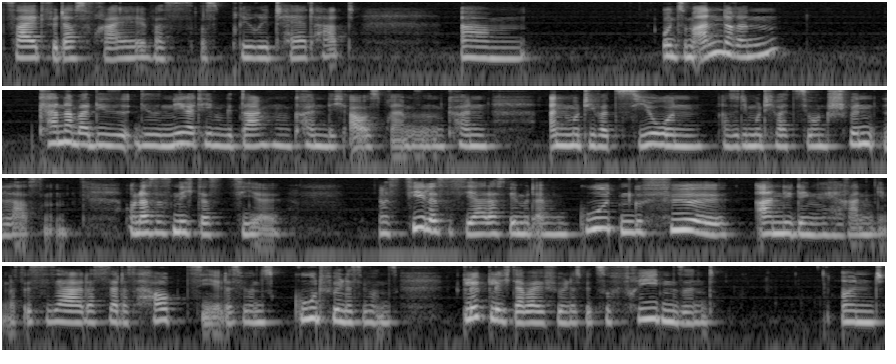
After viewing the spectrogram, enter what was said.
Zeit für das frei, was, was Priorität hat. Ähm, Und zum anderen kann aber diese, diese negativen Gedanken können dich ausbremsen, können an Motivation, also die Motivation schwinden lassen. Und das ist nicht das Ziel. Das Ziel ist es ja, dass wir mit einem guten Gefühl an die Dinge herangehen. Das ist ja, das ist ja das Hauptziel, dass wir uns gut fühlen, dass wir uns glücklich dabei fühlen, dass wir zufrieden sind. Und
